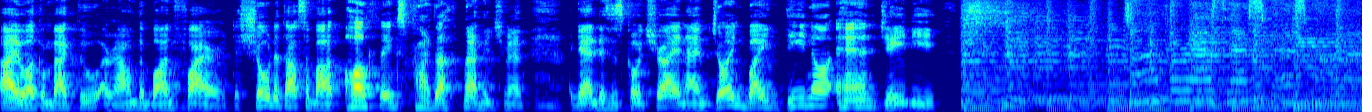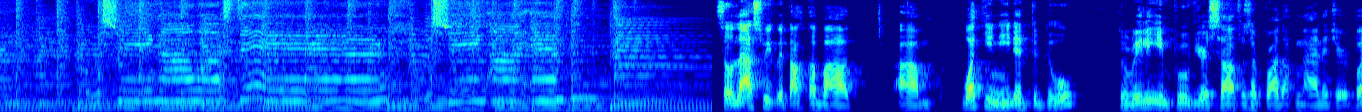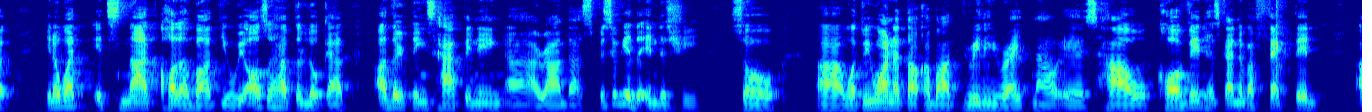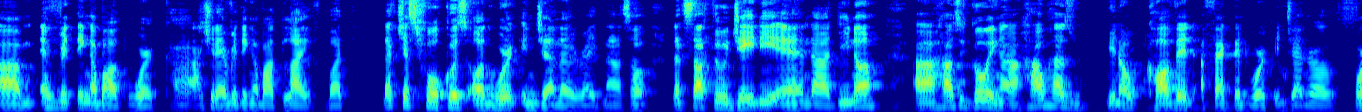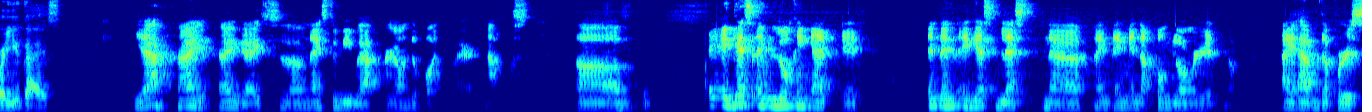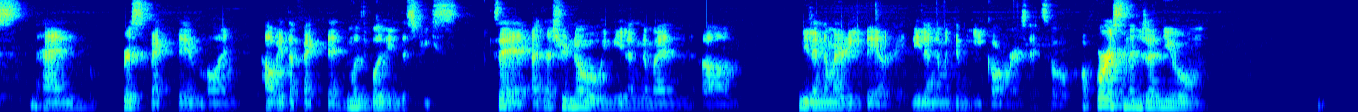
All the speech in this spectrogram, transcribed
Hi, welcome back to Around the Bonfire, the show that talks about all things product management. Again, this is Coach Rai, and I'm joined by Dino and JD. So last week we talked about um, what you needed to do to really improve yourself as a product manager. But you know what? It's not all about you. We also have to look at other things happening uh, around us, specifically the industry. So uh, what we want to talk about really right now is how COVID has kind of affected um, everything about work. Uh, actually, everything about life. But let's just focus on work in general right now. So let's talk to JD and uh, Dino. Uh, how's it going? Uh, how has you know COVID affected work in general for you guys? Yeah, hi, hi guys. Uh, nice to be back around the bonfire, Nax. Um, I, I guess I'm looking at it, and then I guess blessed na I'm, I'm in a conglomerate. No? I have the first-hand perspective on how it affected multiple industries. Kasi as, as you know, hindi lang naman um, hindi lang naman retail, eh. hindi lang naman kami e-commerce. Eh. So, of course, nandyan yung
